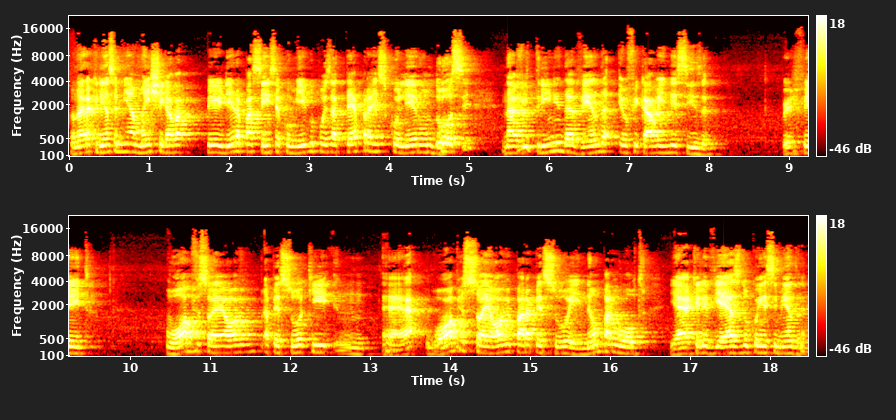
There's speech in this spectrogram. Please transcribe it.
Quando eu era criança, minha mãe chegava a perder a paciência comigo, pois até para escolher um doce na vitrine da venda eu ficava indecisa. Perfeito. O óbvio só é óbvio para a pessoa que hum, é, o óbvio só é óbvio para a pessoa e não para o outro. E é aquele viés do conhecimento, né?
